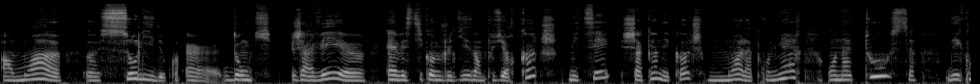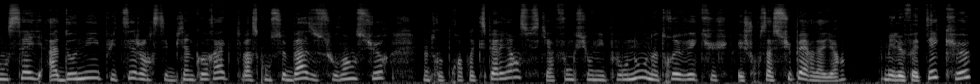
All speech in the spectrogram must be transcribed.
en moi euh, euh, solide quoi. donc j'avais investi comme je le disais dans plusieurs coachs, mais tu sais, chacun des coachs, moi la première, on a tous des conseils à donner, puis tu sais, genre c'est bien correct parce qu'on se base souvent sur notre propre expérience, ce qui a fonctionné pour nous, notre vécu. Et je trouve ça super d'ailleurs. Mais le fait est que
